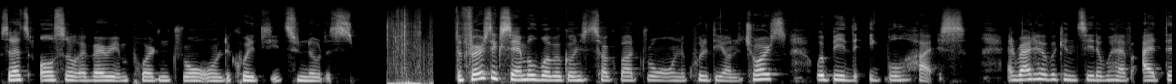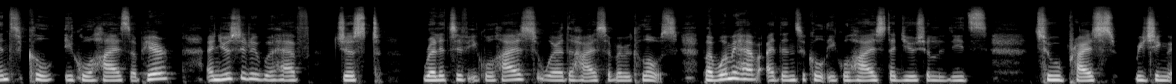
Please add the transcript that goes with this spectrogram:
So that's also a very important draw on liquidity to notice. The first example where we're going to talk about draw on liquidity on the charts would be the equal highs. And right here we can see that we have identical equal highs up here. And usually we have just relative equal highs where the highs are very close. But when we have identical equal highs, that usually leads to price reaching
